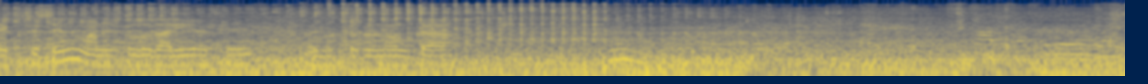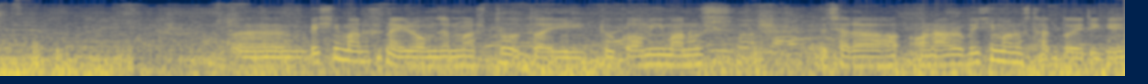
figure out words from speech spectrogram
দেখতেছেন, মানুষগুলো দাঁড়িয়ে আছে, ছোটো নৌকা। বেশি মানুষ নাই, রমজান মাস তো, তাই একটু কমই মানুষ। এছাড়া অন- আরও বেশি মানুষ থাকতো এদিকে।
